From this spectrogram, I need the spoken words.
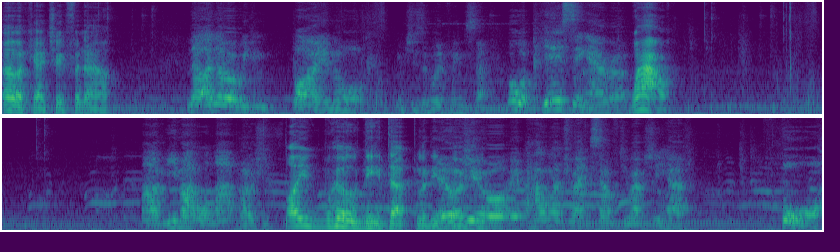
Oh, okay, true, for now. No, I know where we can buy an orc, which is a weird thing to say. Oh, a piercing arrow. Wow. Um, you might want that potion. I will need that bloody It'll potion. cure... How much max health do you actually have? Four.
